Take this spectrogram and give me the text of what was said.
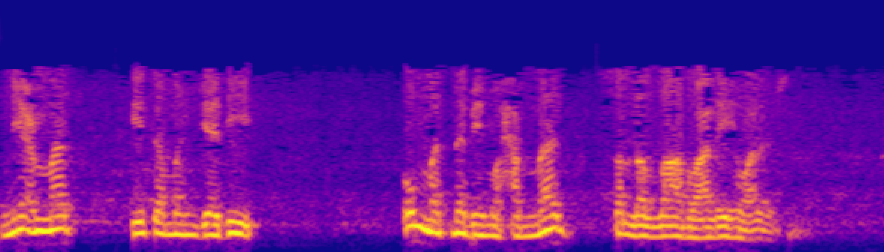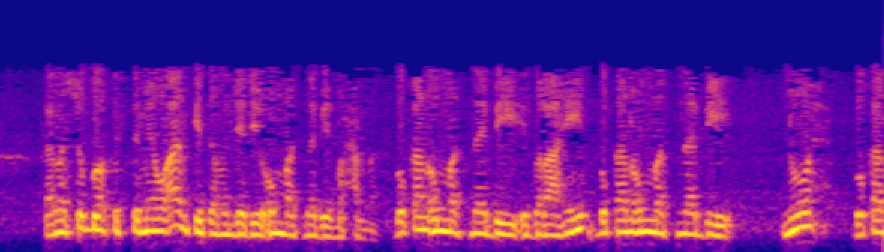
Nikmat kita menjadi umat Nabi Muhammad sallallahu alaihi wasallam. Karena sebuah keistimewaan kita menjadi umat Nabi Muhammad. Bukan umat Nabi Ibrahim, bukan umat Nabi Nuh, bukan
